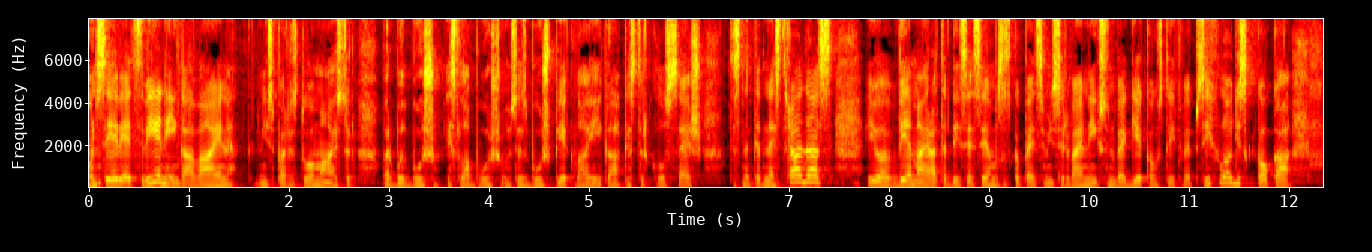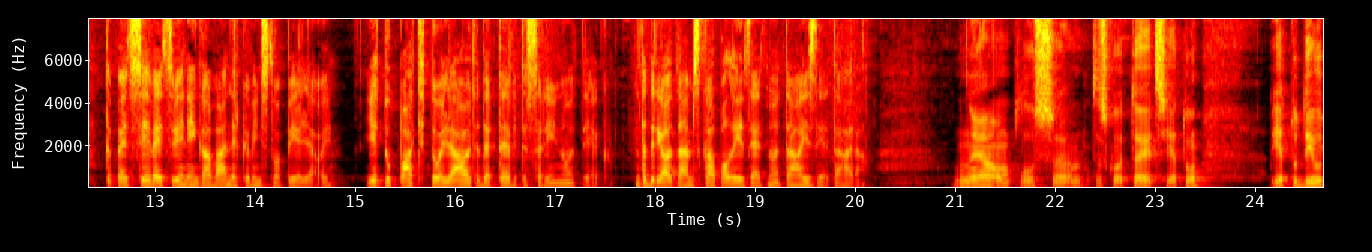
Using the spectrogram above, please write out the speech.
Un sievietes vienīgā vaina, kad viņas parasti domā, es tur varbūt būšu, es labošos, es būšu pieklājīgāk, es tur klusēšu. Tas nekad nestrādās, jo vienmēr atradīsies iemesls, kāpēc viņas ir vainīgas un vajag iekaustīt vai psiholoģiski kaut kā. Tāpēc sievietes vienīgā vaina ir, ka viņas to pieļauj. Ja tu pati to ļauj, tad ar tevi tas arī notiek. Un tad ir jautājums, kā palīdzēt no tā iziet ārā. Nu, jā, un plus um, tas, ko teici, ja tu, ja tu div,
